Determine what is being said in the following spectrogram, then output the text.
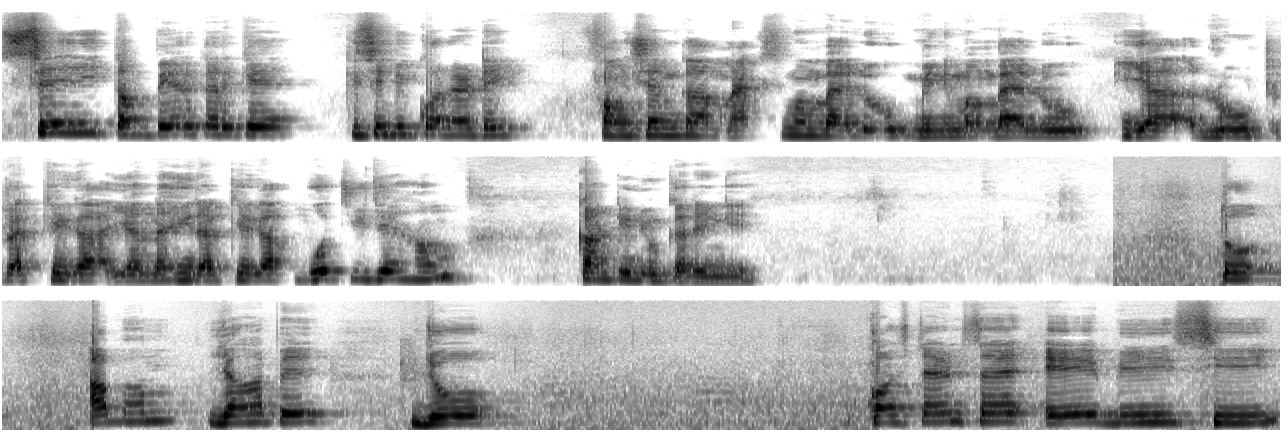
से ही कंपेयर करके किसी भी क्वाड्रेटिक फ़ंक्शन का मैक्सिमम वैल्यू मिनिमम वैल्यू या रूट रखेगा या नहीं रखेगा, वो चीज़ें हम कंटिन्यू करेंगे। तो अब हम यहाँ पे जो कॉन्स्टेंट्स हैं ए बी सी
